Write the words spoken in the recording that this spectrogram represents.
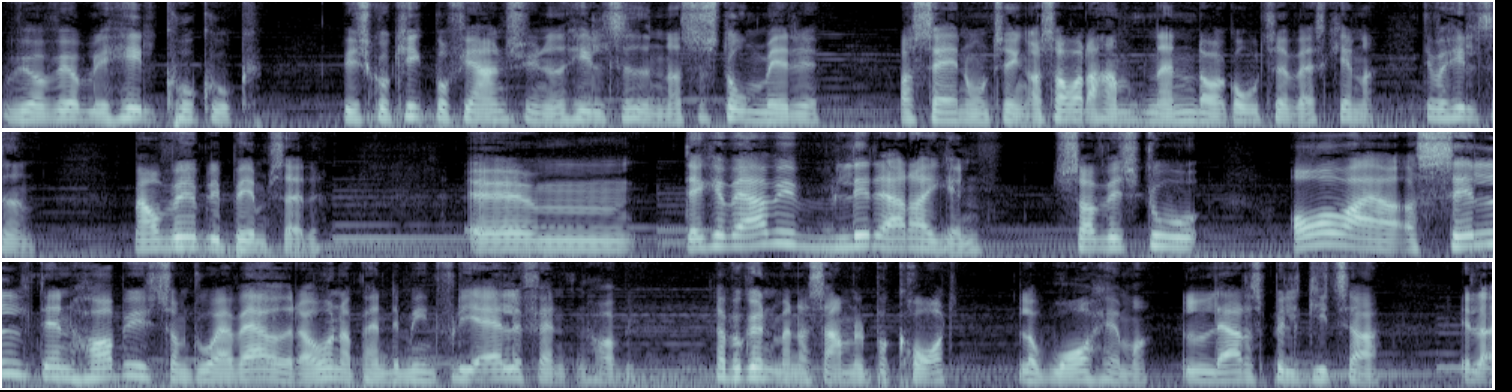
Vi var ved at blive helt kukuk. Vi skulle kigge på fjernsynet hele tiden, og så stod Mette og sagde nogle ting. Og så var der ham den anden, der var god til at vaske hænder. Det var hele tiden. Man var ved at blive bims af det. Øhm, det kan være, at vi lidt er der igen. Så hvis du overvejer at sælge den hobby, som du har erhvervet dig under pandemien, fordi alle fandt en hobby, så begyndte man at samle på kort, eller Warhammer, eller lærte at spille guitar. Eller,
